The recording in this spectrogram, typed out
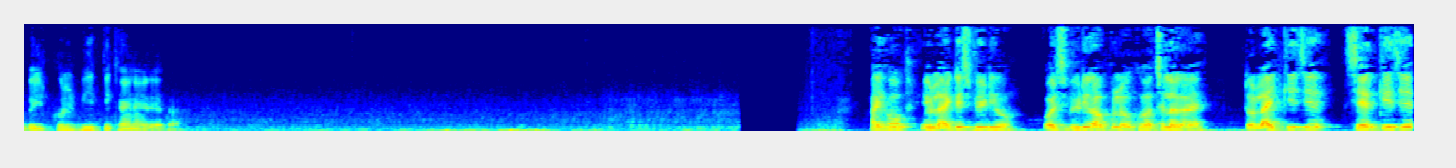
बिल्कुल भी दिखाई नहीं देगा। I hope you like this video और इस वीडियो आप लोगों को अच्छा लगा है। तो लाइक कीजिए शेयर कीजिए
